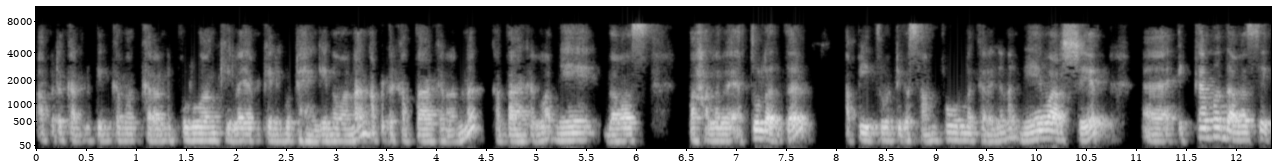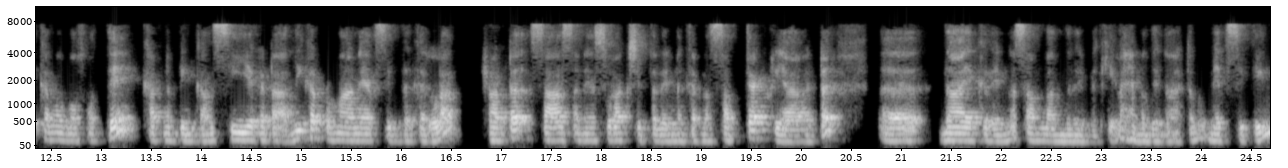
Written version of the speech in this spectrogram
අපිට කර්ණ පින්කමක් කරන්න පුළුවන් කියලා යම් කෙනෙකුට හැඟෙනවා නම් අපිට කතා කරන්න කතා කරලා මේ දවස් 15 ඇතුළත අපි ඊටු ටික සම්පූර්ණ කරගෙන මේ වර්ෂයේ එකම දවසේ එකම මොහොතේ කටන පින්කම් 100කට අධික ප්‍රමාණයක් සිද්ධ කරලා රට සාසනය සුරක්ෂිත වෙන්න කරන සත්‍යක්‍රියාවට දායක වෙන්න සම්බන්ධ වෙන්න කියලා හැම දිනාටම මෙත් සිතින්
